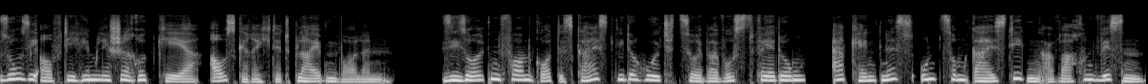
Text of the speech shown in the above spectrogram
so sie auf die himmlische Rückkehr ausgerichtet bleiben wollen. Sie sollten vom Gottesgeist wiederholt zur Bewusstwerdung, Erkenntnis und zum geistigen Erwachen wissen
